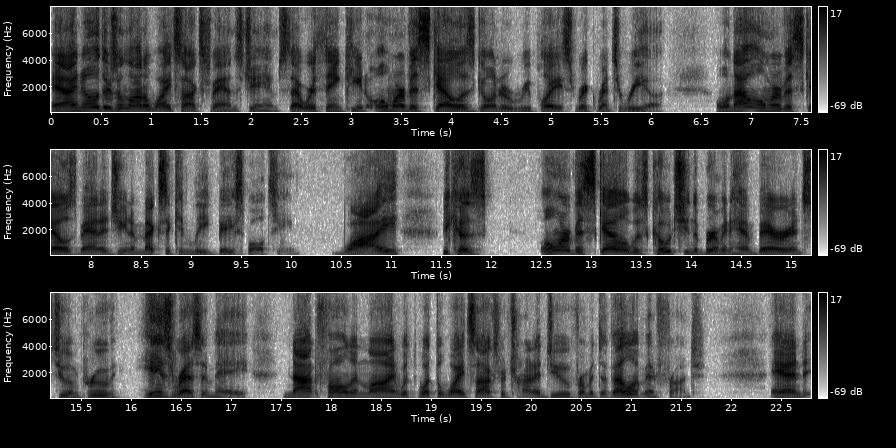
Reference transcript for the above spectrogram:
And I know there's a lot of White Sox fans, James, that were thinking Omar Vizquel is going to replace Rick Renteria. Well, now Omar Vizquel is managing a Mexican League baseball team. Why? Because Omar Vizquel was coaching the Birmingham Barons to improve his resume, not fall in line with what the White Sox were trying to do from a development front. And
